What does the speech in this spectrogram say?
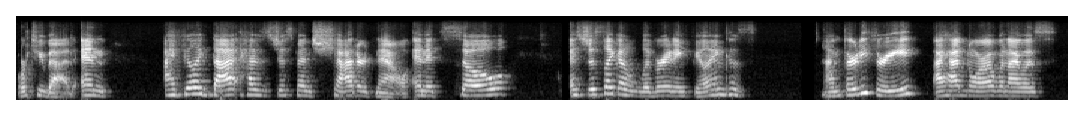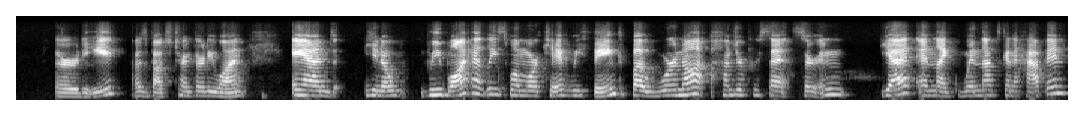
or too bad. And I feel like that has just been shattered now. And it's so, it's just like a liberating feeling because I'm 33. I had Nora when I was 30. I was about to turn 31. And, you know, we want at least one more kid, we think, but we're not 100% certain yet and like when that's going to happen.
